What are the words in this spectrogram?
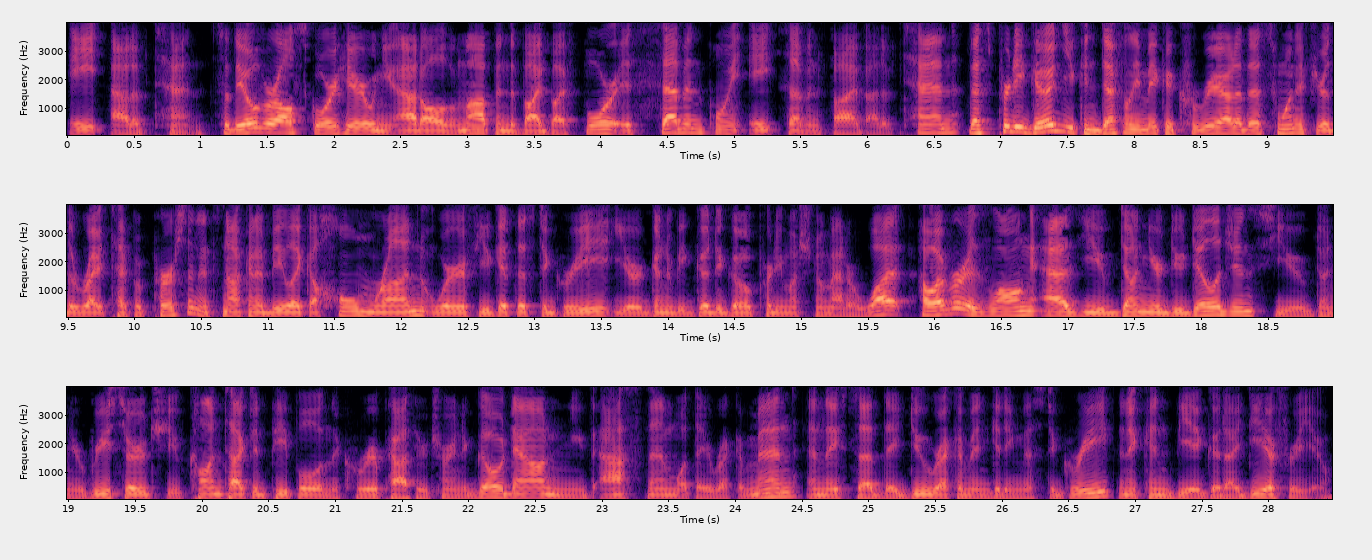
8 out of 10. So the overall score here, when you add all of them up and divide by 4, is 7.875 out of 10. That's pretty good. You can definitely make a career out of this one if you're the right type of person. It's not going to be like a home run where if you get this degree, you're going to be good to go pretty much no matter what. However, as long as you've done your due diligence, you've done your research, you've contacted people in the career path you're trying to go down, and you've asked them what they recommend, and they said they do recommend getting this degree, then it can be a good idea for you.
